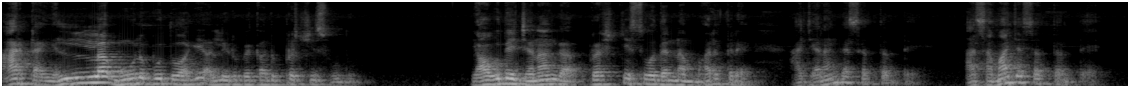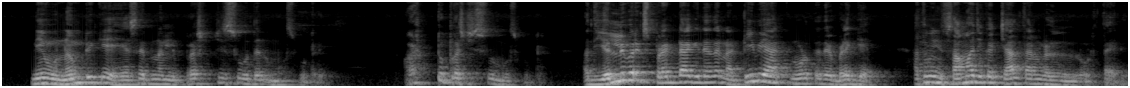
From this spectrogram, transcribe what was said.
ಆರ್ಟ್ ಎಲ್ಲ ಮೂಲಭೂತವಾಗಿ ಅಲ್ಲಿರಬೇಕಾದ ಪ್ರಶ್ನಿಸುವುದು. ಯಾವುದೇ ಜನಾಂಗ ಪ್ರಶ್ನಿಸುವುದನ್ನು ಮರೆತರೆ ಆ ಜನಾಂಗ ಸತ್ತಂತೆ, ಆ ಸಮಾಜ ಸತ್ತಂತೆ. ನೀವು ನಂಬಿಕೆ ಹೆಸರಿನಲ್ಲಿ ಪ್ರಶ್ನಿಸುವುದನ್ನು ಮುಗಿಸ್ಬಿಟ್ರಿ. ಅಷ್ಟು ಪ್ರಶ್ನಿಸುವುದು ಮುಗಿಸ್ಬಿಟ್ರಿ. ಅದು ಎಲ್ಲಿವರೆಗೆ ಸ್ಪ್ರೆಡ್ ಆಗಿದೆ ಅಂದರೆ ನಾನು ಟಿ ವಿ ಹಾಕಿ ನೋಡ್ತಾ ಇದ್ದೆ ಬೆಳಗ್ಗೆ, ಅಥವಾ ಈ ಸಾಮಾಜಿಕ ಜಾಲತಾಣಗಳಲ್ಲಿ ನೋಡ್ತಾ ಇದ್ದೆ.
